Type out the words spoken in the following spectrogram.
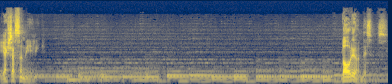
Yaşasın iyilik. Doğru yöndesiniz.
